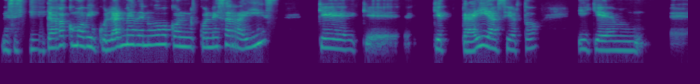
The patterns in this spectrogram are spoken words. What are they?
necesitaba como vincularme de nuevo con, esa raíz que, que, traía, ¿cierto? Y que mm, eh,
